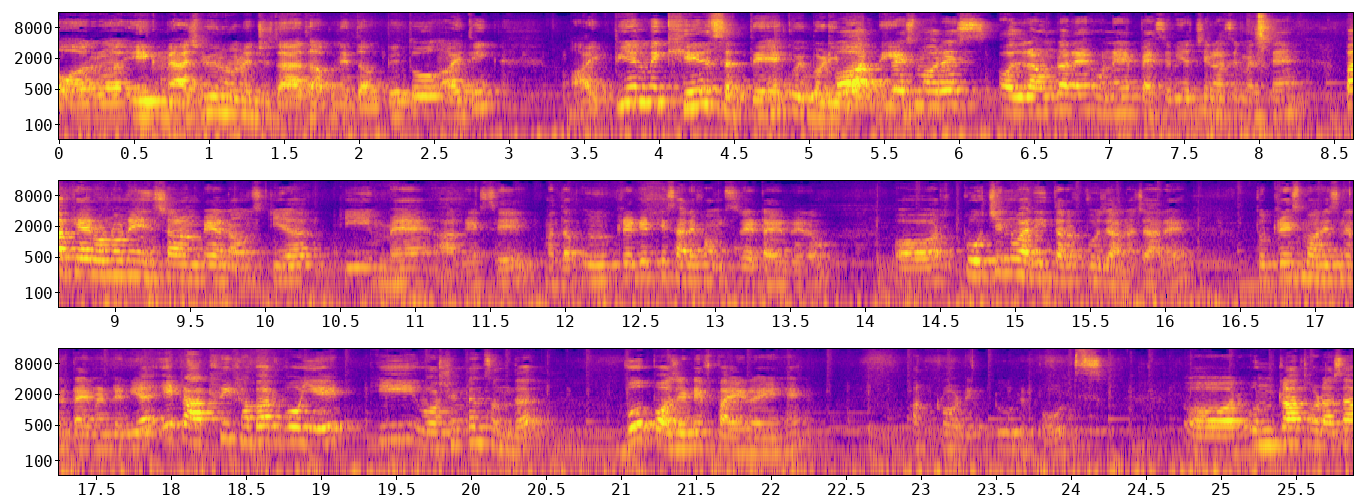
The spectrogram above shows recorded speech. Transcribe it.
और एक मैच भी उन्होंने जिताया था अपने दम पे। तो आई थिंक आईपीएल में खेल सकते हैं कोई बड़ी और बात नहीं क्रिस मॉरिस ऑलराउंडर है उन्हें पैसे भी अच्छे खासे मिलते हैं। पर खैर उन्होंने इंस्टाग्राम पे अनाउंस किया कि मैं आगे से मतलब क्रिकेट के सारे फॉर्म से रिटायर ले रहा हूँ और कोचिंग वाली तरफ़ वो जाना चाह रहे हैं। तो क्रिस मॉरिस ने रिटायरमेंट ले लिया एक आखिरी खबर वो ये कि वॉशिंगटन सुंदर, वो पॉजिटिव पाए गए हैं अकॉर्डिंग टू रिपोर्ट्स और उनका थोड़ा सा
